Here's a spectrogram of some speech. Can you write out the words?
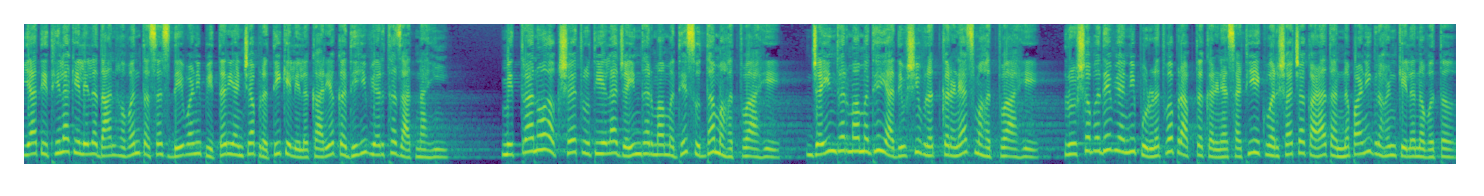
या तिथीला केलेलं दान हवन तसंच देव आणि पितर यांच्या प्रती केलेलं कार्य कधीही व्यर्थ जात नाही. मित्रांनो अक्षय तृतीयेला जैन धर्मामध्ये सुद्धा महत्त्व आहे. जैन धर्मामध्ये या दिवशी व्रत करण्यास महत्त्व आहे. ऋषभदेव यांनी पूर्णत्व प्राप्त करण्यासाठी एक वर्षाच्या काळात अन्नपाणी ग्रहण केलं नव्हतं.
